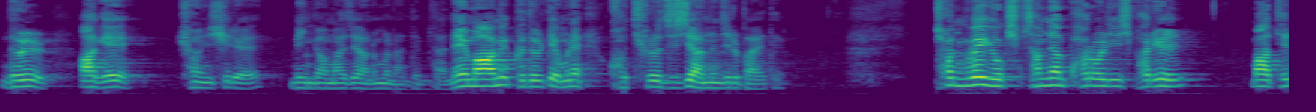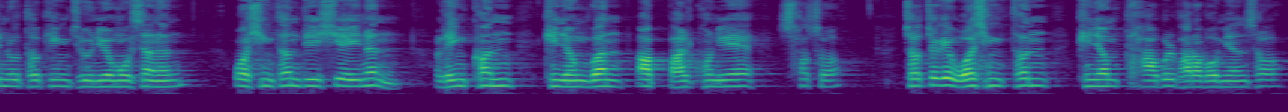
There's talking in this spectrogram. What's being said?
늘 악의 현실에 민감하지 않으면 안 됩니다. 내 마음이 그들 때문에 거칠어지지 않는지를 봐야 돼요. 1963년 8월 28일 마틴 루터 킹 주니어 목사는 워싱턴 DC에 있는 링컨 기념관 앞 발코니에 서서 저쪽에 워싱턴 기념탑을 바라보면서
